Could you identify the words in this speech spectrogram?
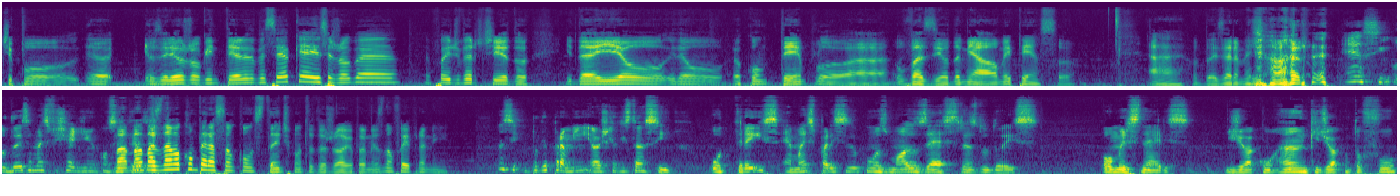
Tipo, eu, eu zerei o jogo inteiro e pensei, ok, esse jogo é, foi divertido. E daí eu, eu, eu contemplo a, o vazio da minha alma e penso. Ah, o 2 era melhor. É assim, o 2 é mais fechadinho com certeza. Mas, mas, não é uma comparação constante quanto do jogo, pelo menos não foi pra mim. Assim, porque pra mim, eu acho que a questão é assim, o 3 é mais parecido com os modos extras do 2. Ou Mercenaries. De jogar com rank, de jogar com tofu.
